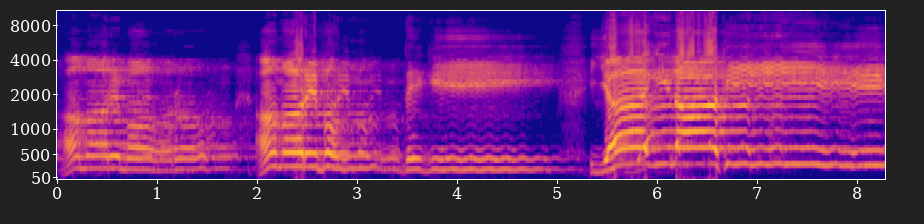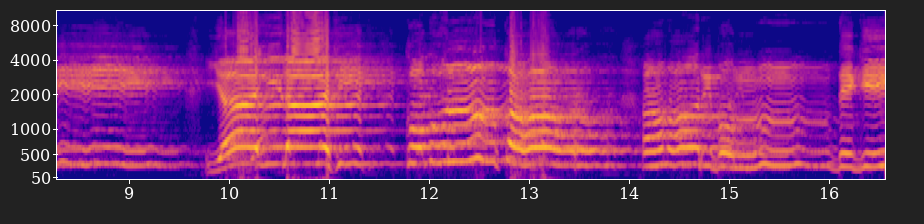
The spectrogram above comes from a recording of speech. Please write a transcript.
আমার মরণ, আমার বন্দেগি। ইয়া ইলাহি, ইয়া কবুল করো। বন্দেগি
